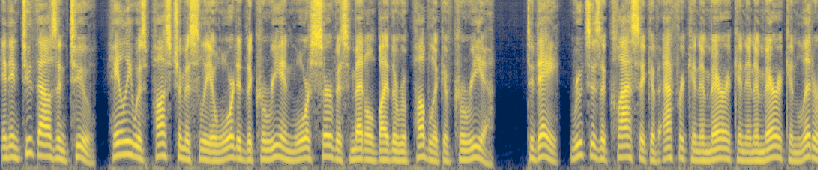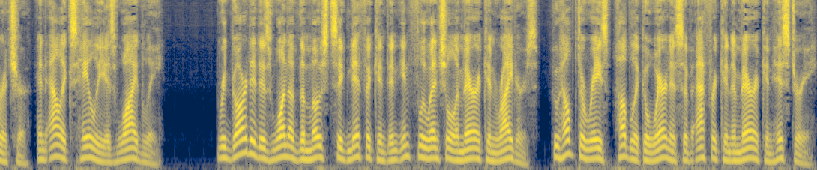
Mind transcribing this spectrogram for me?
And in 2002, Haley was posthumously awarded the Korean War Service Medal by the Republic of Korea. Today, Roots is a classic of African American and American literature, and Alex Haley is widely regarded as one of the most significant and influential American writers, who helped to raise public awareness of African American history.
